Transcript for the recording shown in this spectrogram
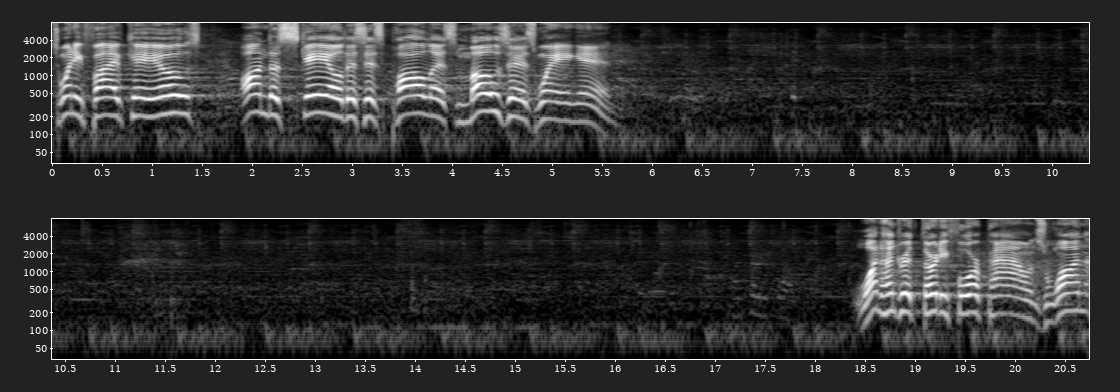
25 KOs. On the scale, this is Paulus Moses weighing in. One hundred thirty-four pounds, one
